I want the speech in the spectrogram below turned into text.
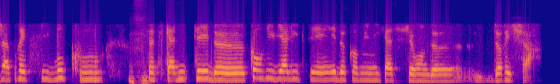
j'apprécie beaucoup mhm. cette qualité de convivialité et de communication de, de Richard.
